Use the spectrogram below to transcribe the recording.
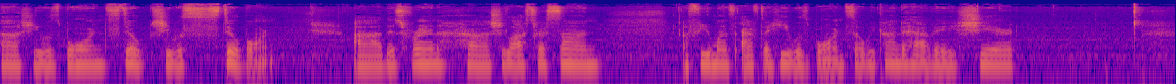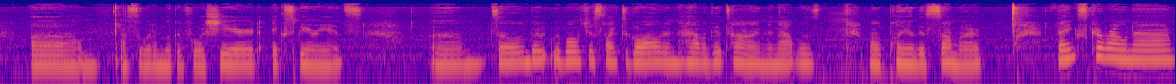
uh, she was born still. She was stillborn. Uh, this friend, uh, she lost her son a few months after he was born. So we kind of have a shared, um, that's what I'm looking for, shared experience. Um, so we both just like to go out and have a good time, and that was my plan this summer. Thanks, Corona.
